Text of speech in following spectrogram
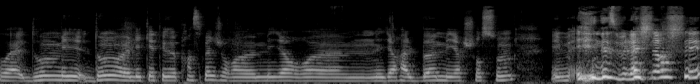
Ouais, dont, mais, dont euh, les catégories principales, genre euh, meilleur, euh, meilleur album, meilleure chanson. Et Inès veut la chercher.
